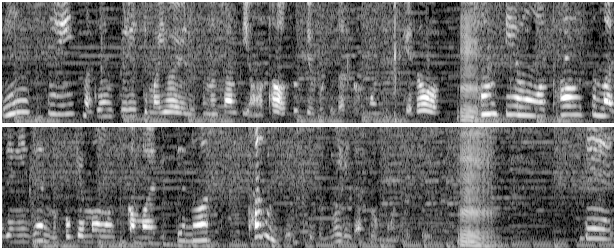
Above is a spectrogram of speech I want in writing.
全クリ、まあ、全クリって、まあ、いわゆるそのチャンピオンを倒すっていうことだと思うんですけど、うんチ。ャンピオンを倒すまでに全部ポケモンを捕まえるっていうのは、多分ですけど無理だと思うんですよ。うん。で、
